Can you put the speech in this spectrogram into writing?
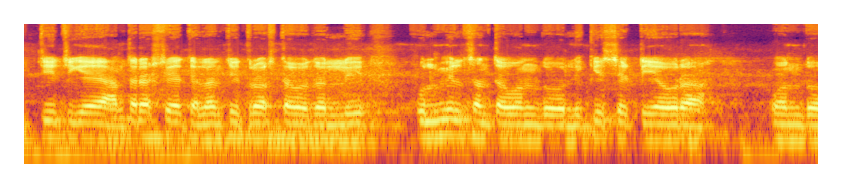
ಇತ್ತೀಚೆಗೆ ಅಂತಾರಾಷ್ಟ್ರೀಯ ಚಲನಚಿತ್ರೋತ್ಸವದಲ್ಲಿ ಫುಲ್ ಮಿಲ್ಸ್ ಅಂತ ಒಂದು ಲಿಖಿತ್ ಶೆಟ್ಟಿ ಅವರ ಒಂದು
